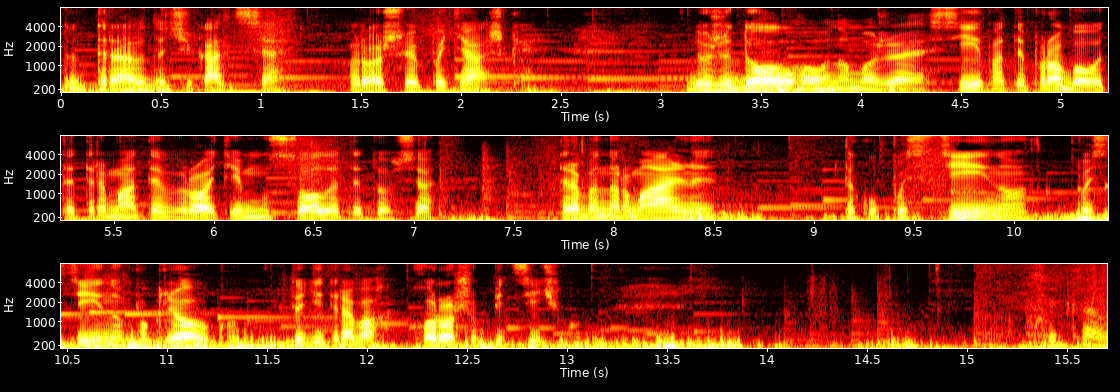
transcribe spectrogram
Тут треба дочекатися хорошої потяжки. Дуже довго воно може сіпати, пробувати, тримати в роті, мусолити то все. Треба нормальну, таку постійну, постійну покльовку. Тоді треба хорошу підсічку. Цікаво,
